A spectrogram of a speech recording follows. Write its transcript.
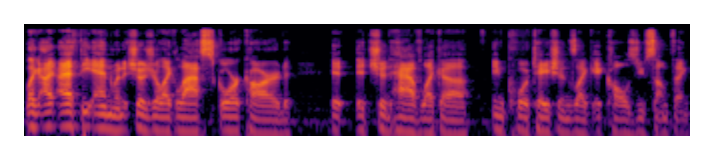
Like I, at the end when it shows your like last scorecard, it it should have like a in quotations like it calls you something.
